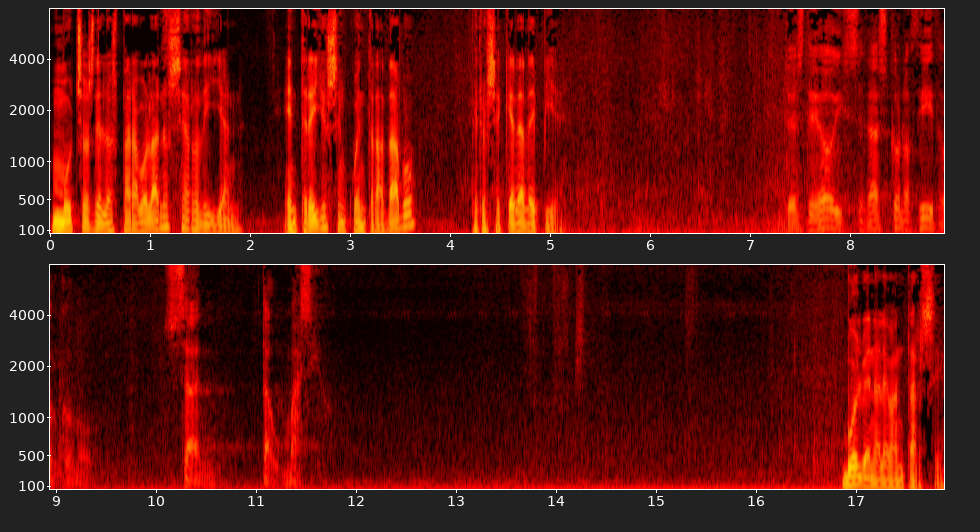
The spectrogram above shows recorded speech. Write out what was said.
Muchos de los parabolanos se arrodillan. Entre ellos se encuentra Davo, pero se queda de pie. Desde hoy serás conocido como San Taumasio. Vuelven a levantarse.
